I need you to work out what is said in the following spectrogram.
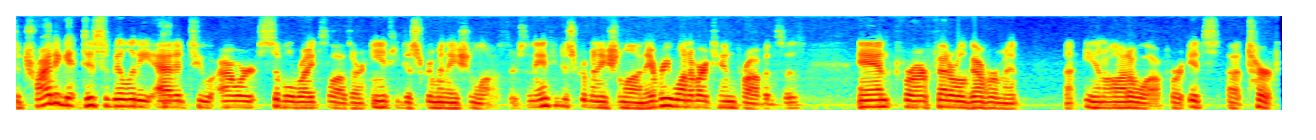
to try to get disability added to our civil rights laws, our anti-discrimination laws. There's an anti-discrimination law in every one of our 10 provinces and for our federal government uh, in Ottawa for its uh, turf.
